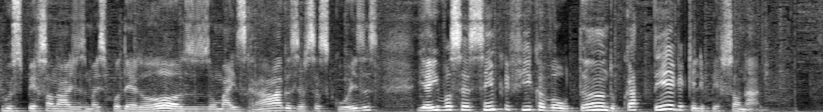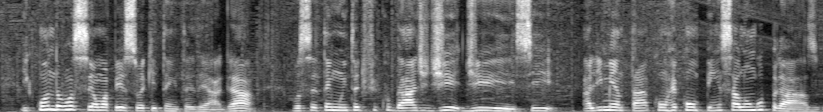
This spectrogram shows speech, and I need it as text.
para os personagens mais poderosos ou mais raros, essas coisas. E aí você sempre fica voltando para ter aquele personagem. E quando você é uma pessoa que tem TDAH, você tem muita dificuldade de, de se alimentar com recompensa a longo prazo.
